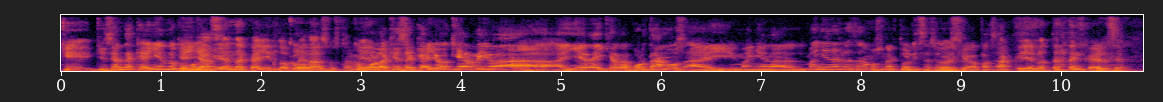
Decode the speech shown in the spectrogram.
Que, que se anda cayendo como que ya se anda cayendo a pedazos también. Como la que se cayó aquí arriba ayer ahí que reportamos. Ahí mañana, mañana les damos una actualización de Pues, qué va a pasar. Aquella no tarda en caerse.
